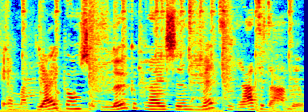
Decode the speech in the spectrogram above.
En maak jij kans op leuke prijzen met Raad het Aandeel.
